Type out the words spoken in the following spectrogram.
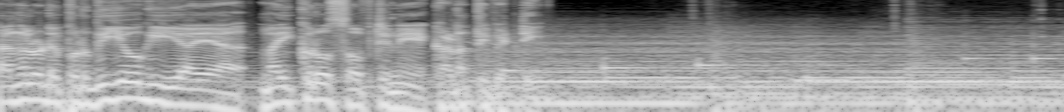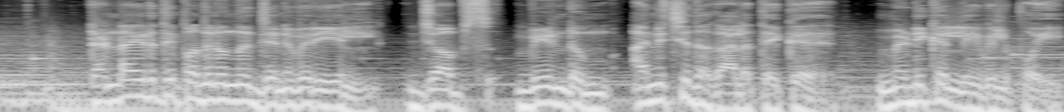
തങ്ങളുടെ പ്രതിയോഗിയായ മൈക്രോസോഫ്റ്റിനെ കടത്തിവെട്ടി. രണ്ടായിരത്തി പതിനൊന്ന് ജനുവരിയിൽ ജോബ്സ് വീണ്ടും അനിശ്ചിതകാലത്തേക്ക് മെഡിക്കൽ ലീവിൽ പോയി.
